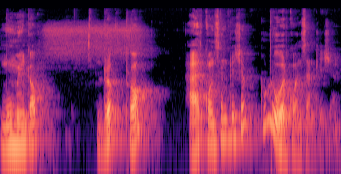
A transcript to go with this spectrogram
movement of drug from higher concentration to lower concentration.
